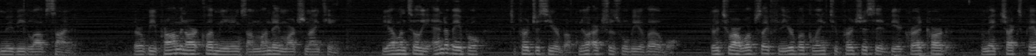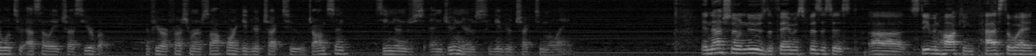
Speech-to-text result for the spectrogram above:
the movie Love Simon. There will be prom and art club meetings on Monday, March 19th. You have until the end of April to purchase a yearbook. No extras will be available. Go to our website for the yearbook link to purchase it via credit card or make checks payable to SLHS Yearbook. If you're a freshman or sophomore, give your check to Johnson. Seniors and juniors, give your check to Mullane. In national news, the famous physicist uh, Stephen Hawking passed away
